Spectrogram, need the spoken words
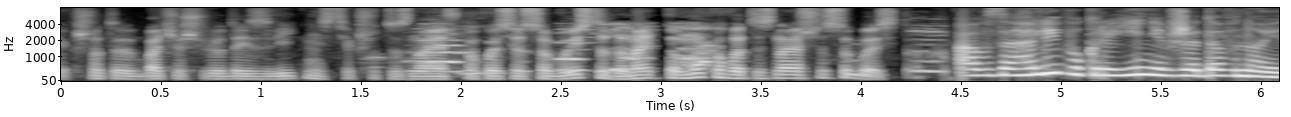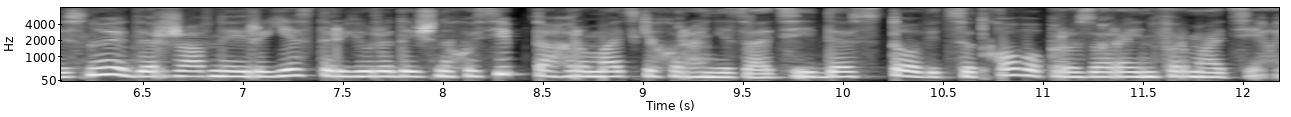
Якщо ти бачиш людей звітність, якщо ти знаєш когось особисто, донать тому, кого ти знаєш особисто. А взагалі в Україні вже давно існує державний реєстр юридичних осіб та громадських організацій, де 100% прозора інформація.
